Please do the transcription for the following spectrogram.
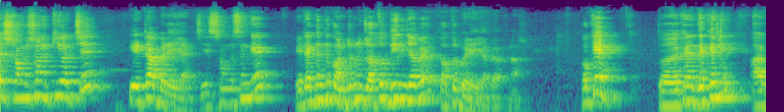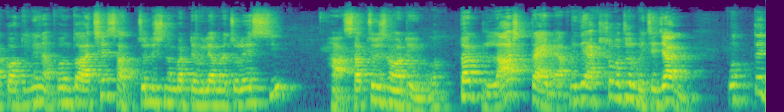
এর সঙ্গে সঙ্গে কী হচ্ছে? এটা বেড়ে যাচ্ছে। এর সঙ্গে সঙ্গে এটা কিন্তু কন্টিনিউ যত দিন যাবে, তত বেড়ে যাবে আপনার। ওকে তো এখানে দেখে নিন আর কতদিন পর্যন্ত আছে? সাতচল্লিশ নম্বর টেবিলে আমরা চলে এসেছি। হ্যাঁ সাতচল্লিশ নম্বর টেবিল অর্থাৎ লাস্ট টাইমে আপনি যদি একশো বছর বেঁচে যান, প্রত্যেক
